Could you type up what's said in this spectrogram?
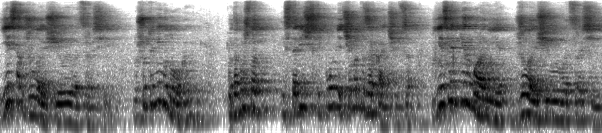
Есть там желающие воевать с Россией? Ну что-то немного. Потому что исторически помнят, чем это заканчивается. Если в Германии желающие воевать с Россией,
